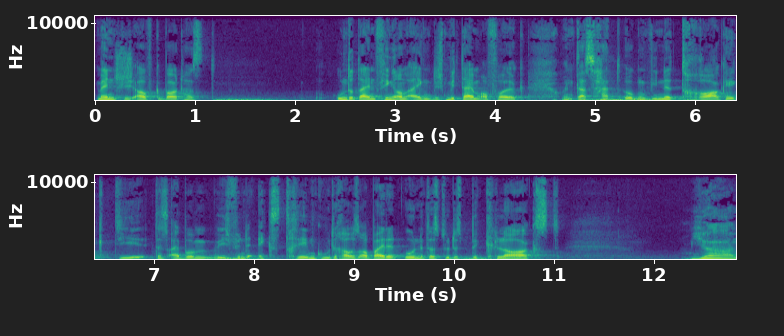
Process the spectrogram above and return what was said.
menschlich aufgebaut hast, unter deinen Fingern eigentlich mit deinem Erfolg. Und das hat irgendwie eine Tragik, die das Album, wie ich finde, extrem gut rausarbeitet, ohne dass du das beklagst. Ja,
